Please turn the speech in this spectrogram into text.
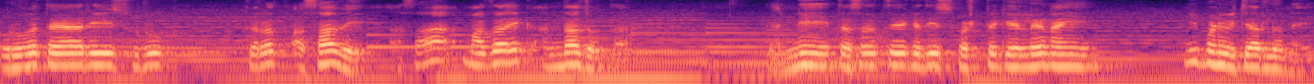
पूर्वतयारी सुरू करत असावे असा माझा एक अंदाज होता. त्यांनी तसं ते कधी स्पष्ट केले नाही. मी पण विचारलं नाही.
